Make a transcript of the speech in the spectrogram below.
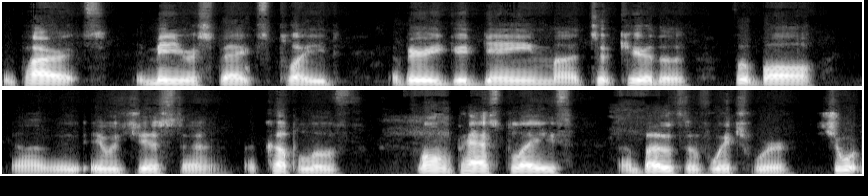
the Pirates, in many respects, played a very good game, uh, took care of the football uh, it was just a, a, couple of long pass plays, uh, both of which were short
